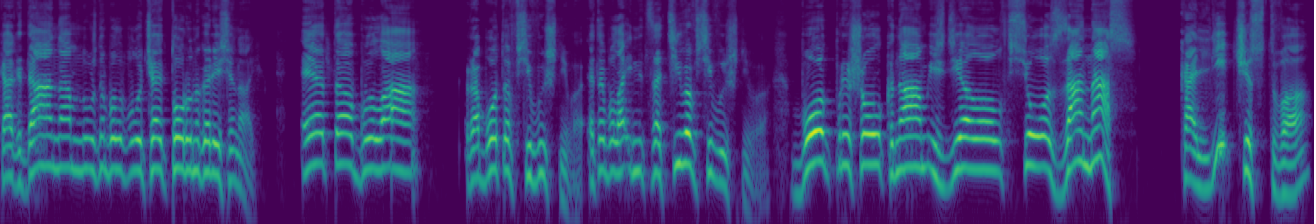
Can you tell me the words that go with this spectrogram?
когда нам нужно было получать Тору на горе Синай, это была работа Всевышнего, это была инициатива Всевышнего. Бог пришел к нам и сделал все за нас – количество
